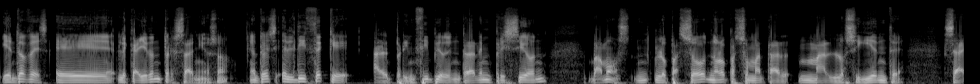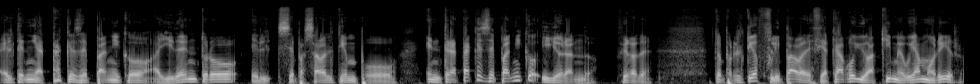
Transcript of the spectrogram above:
Y entonces eh, le cayeron tres años. ¿no? Entonces él dice que al principio de entrar en prisión, vamos, lo pasó, no lo pasó mal lo siguiente. O sea, él tenía ataques de pánico allí dentro, él se pasaba el tiempo entre ataques de pánico y llorando, fíjate. Entonces, pero el tío flipaba, decía, ¿qué hago yo aquí? Me voy a morir.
